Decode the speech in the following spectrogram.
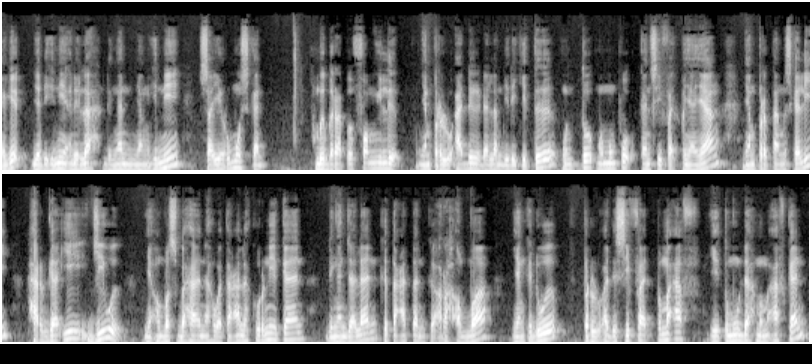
Okay? Jadi ini adalah dengan yang ini saya rumuskan beberapa formula yang perlu ada dalam diri kita untuk memupukkan sifat penyayang. Yang pertama sekali, hargai jiwa yang Allah Subhanahu Wa Taala kurniakan dengan jalan ketaatan ke arah Allah. Yang kedua, perlu ada sifat pemaaf iaitu mudah memaafkan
